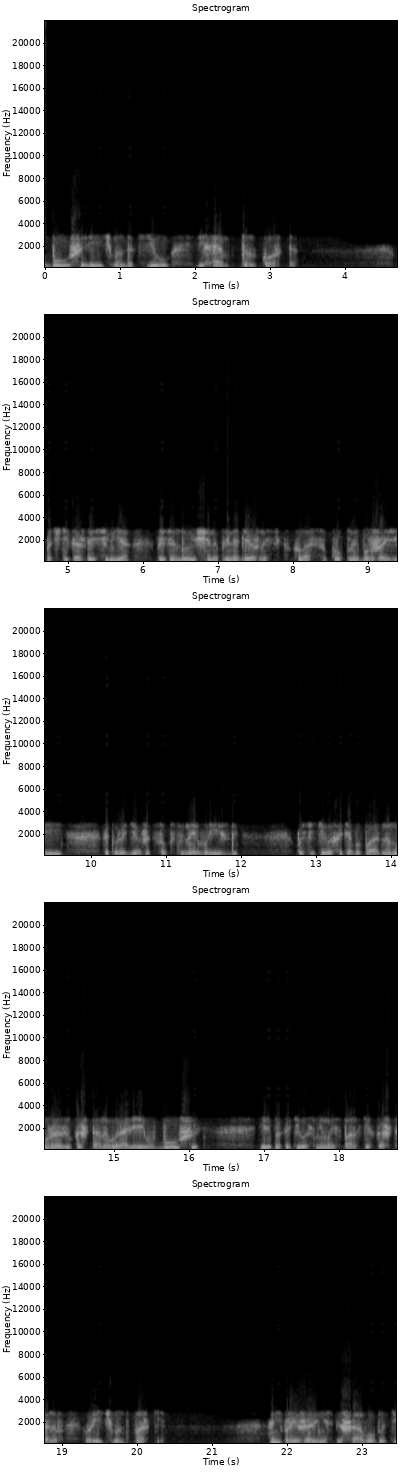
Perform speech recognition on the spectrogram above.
Буши, Ричмонда, Кью и Хэмптон-Корта. Почти каждая семья, претендующая на принадлежность к классу крупной буржуазии, которая держит собственные выезды, посетила хотя бы по одному разу Каштановую аллею в Буши или прокатилась мимо испанских каштанов в Ричмонд-парке. Они проезжали не спеша в облаке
